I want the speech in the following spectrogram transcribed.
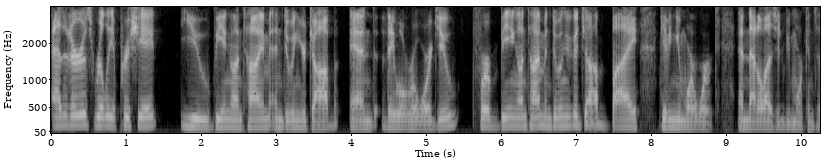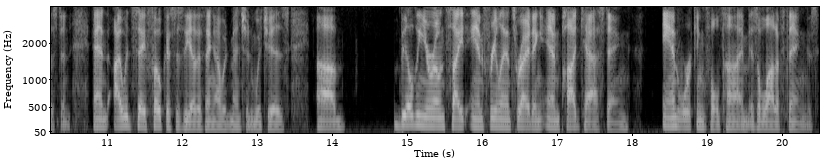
Editors really appreciate you being on time and doing your job, and they will reward you for being on time and doing a good job by giving you more work, and that allows you to be more consistent. And I would say focus is the other thing I would mention, which is um, building your own site and freelance writing and podcasting and working full time is a lot of things.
